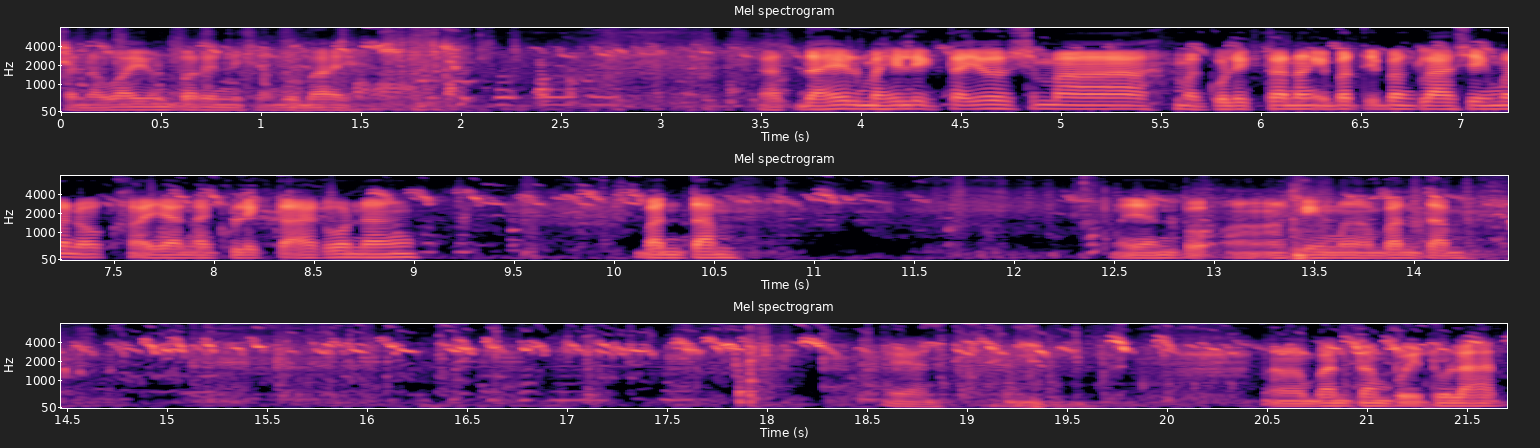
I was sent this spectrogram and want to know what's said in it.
kanawayon pa rin isang babae. At dahil mahilig tayo sa ma- magkolekta ng iba't ibang klaseng manok, kaya nagkolekta ako ng bantam. Ayan po ang aking mga bantam. Ayan. Mga bantam po ito lahat.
